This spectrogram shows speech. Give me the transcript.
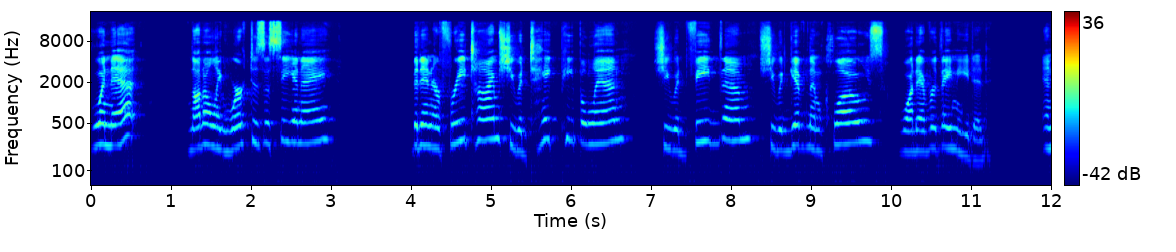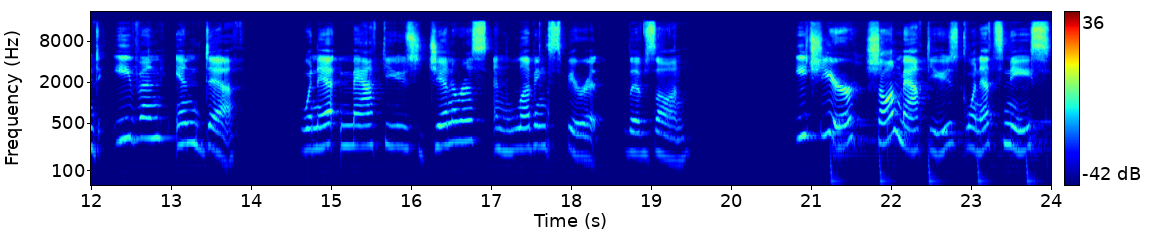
Gwenette not only worked as a CNA, but in her free time, she would take people in, she would feed them, she would give them clothes, whatever they needed. And even in death, Gwenette Matthews' generous and loving spirit lives on. Each year, Shawn Matthews, Gwenette's niece,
